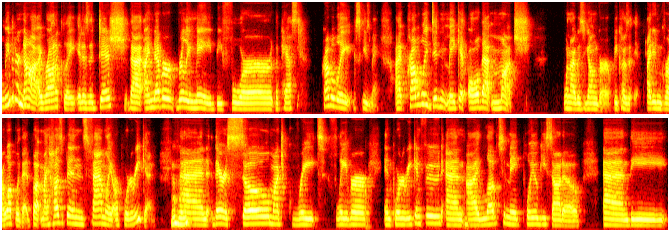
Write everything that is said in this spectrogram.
believe it or not, ironically, it is a dish that I never really made before the past, probably, excuse me, I probably didn't make it all that much when I was younger because I didn't grow up with it. But my husband's family are Puerto Rican. Mm-hmm. And there is so much great flavor in Puerto Rican food. And I love to make pollo guisado and the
